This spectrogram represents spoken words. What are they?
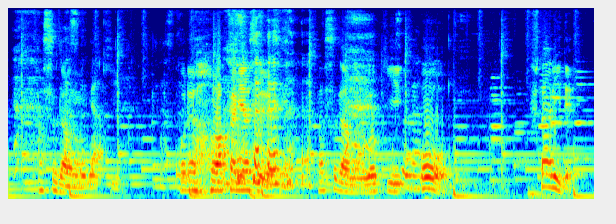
春日の動き。これは分かりやすいですね。春日。の動きを2人で。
